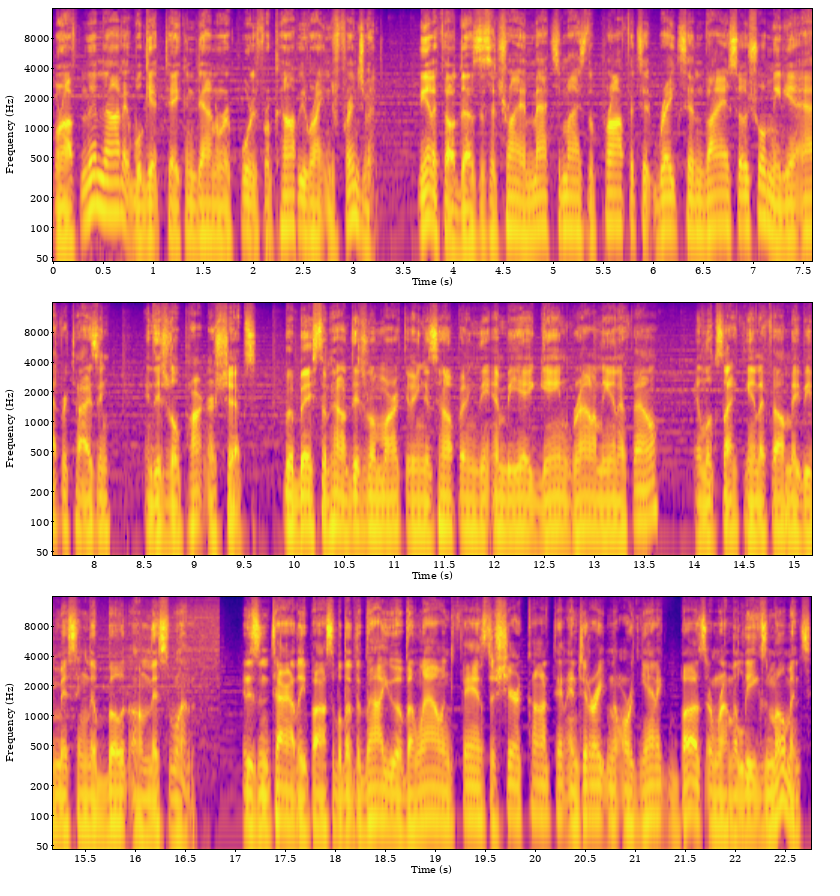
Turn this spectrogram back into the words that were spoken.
more often than not, it will get taken down and reported for copyright infringement. The NFL does this to try and maximize the profits it rakes in via social media advertising and digital partnerships. But based on how digital marketing is helping the NBA gain ground on the NFL, it looks like the NFL may be missing the boat on this one. It is entirely possible that the value of allowing fans to share content and generate an organic buzz around the league's moments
